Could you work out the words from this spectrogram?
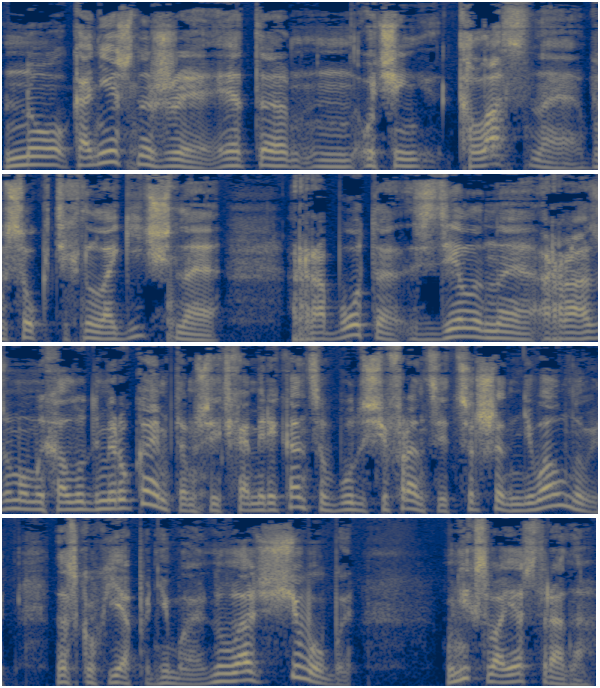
Но, конечно же, это очень классная, высокотехнологичная работа, сделанная разумом и холодными руками, потому что этих американцев будущей Франции это совершенно не волнует, насколько я понимаю. Ну, а с чего бы? У них своя страна.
